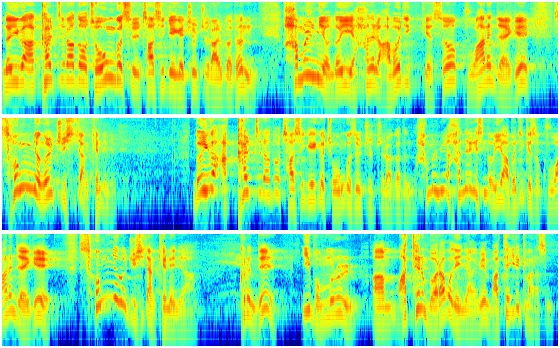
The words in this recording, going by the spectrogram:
너희가 악할지라도 좋은 것을 자식에게 줄줄 줄 알거든 하물며 너희 하늘 아버지께서 구하는 자에게 성령을 주시지 않겠느냐. 너희가 악할지라도 자식에게 좋은 것을 줄줄 줄 알거든 하물며 하늘에 계신 너희 아버지께서 구하는 자에게 성령을 주시지 않겠느냐. 그런데 이 본문을 아, 마태는 뭐라고 되어 있냐면 마태 이렇게 말했습니다.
